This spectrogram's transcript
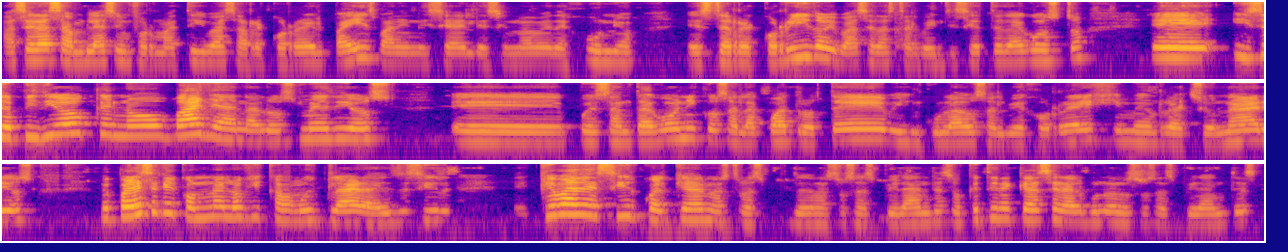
a hacer asambleas informativas a recorrer el país. Van a iniciar el 19 de junio este recorrido y va a ser hasta el 27 de agosto. Eh, y se pidió que no vayan a los medios eh, pues antagónicos a la 4T, vinculados al viejo régimen, reaccionarios, me parece que con una lógica muy clara, es decir, ¿qué va a decir cualquiera de nuestros, de nuestros aspirantes o qué tiene que hacer alguno de nuestros aspirantes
